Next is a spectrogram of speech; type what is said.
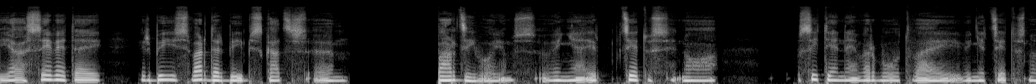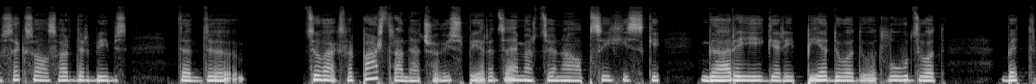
ja sievietei ir bijis vardarbības kāds um, pārdzīvojums. Viņa ir cietusi no sitieniem, varbūt, vai viņa ir cietusi no seksuālas vardarbības, tad uh, cilvēks var pārstrādāt šo visu pieredzi emocionāli, psihiski, garīgi, arī piedodot, lūdzot, bet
